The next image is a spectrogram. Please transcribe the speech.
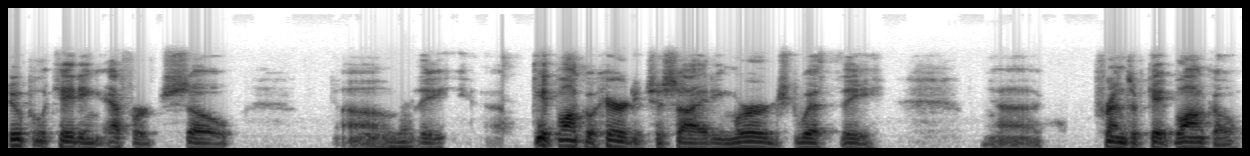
duplicating efforts. So um, the uh, Cape Blanco Heritage Society merged with the uh, Friends of Cape Blanco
